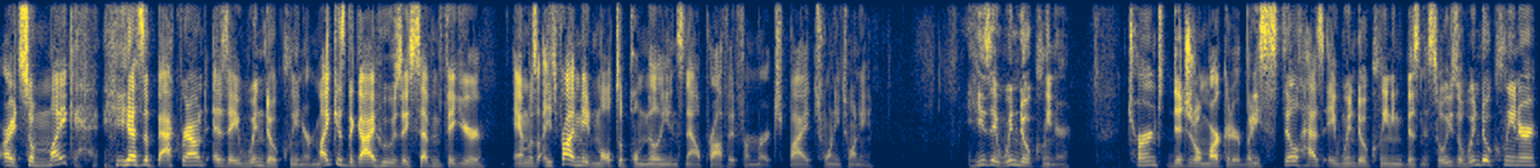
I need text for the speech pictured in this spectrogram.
All right, so Mike, he has a background as a window cleaner. Mike is the guy who is a seven figure Amazon. He's probably made multiple millions now profit from merch by 2020. He's a window cleaner turned digital marketer, but he still has a window cleaning business. So he's a window cleaner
